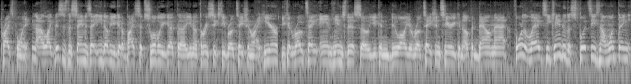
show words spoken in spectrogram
price point. Now, like, this is the same as AEW. You get a bicep swivel. You got the, you know, 360 rotation right here. You can rotate and hinge this, so you can do all your rotations here. You can up and down that. For the legs, he can do the splitsies. Now, one thing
